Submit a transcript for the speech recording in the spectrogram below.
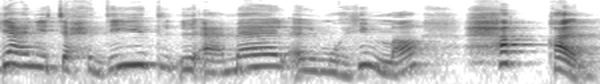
يعني تحديد الأعمال المهمة حقا.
